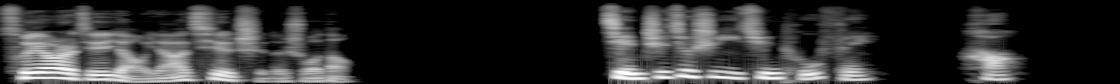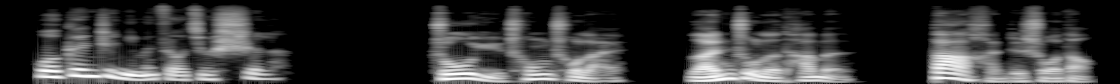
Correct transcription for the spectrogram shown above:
崔二姐咬牙切齿的说道。“简直就是一群土匪！好，我跟着你们走就是了。”朱宇冲出来拦住了他们，大喊着说道：“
